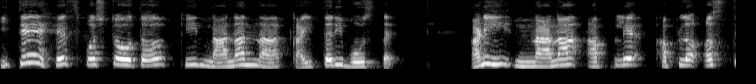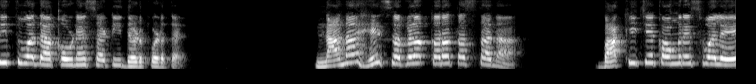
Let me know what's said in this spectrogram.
इथे हे स्पष्ट होतं की नानांना काहीतरी बोचत आणि नाना आपले आपलं अस्तित्व दाखवण्यासाठी धडपडत आहेत नाना हे सगळं करत असताना बाकीचे काँग्रेसवाले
